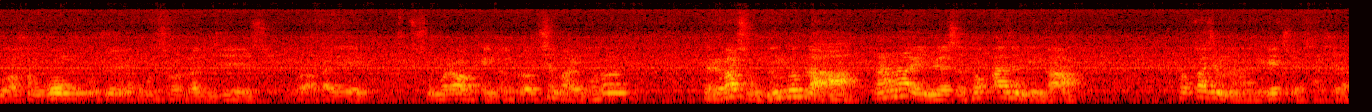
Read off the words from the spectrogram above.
뭐 항공우주연구소든지 뭐 아까 이 29개인가 그 업체 말고는 들어갈 수 없는 건가? 라는 의미에서 독과점인가? 독과점은 아니겠죠, 사실은.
